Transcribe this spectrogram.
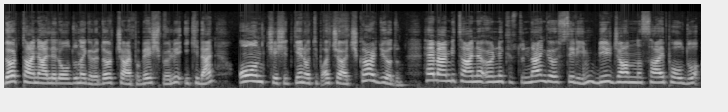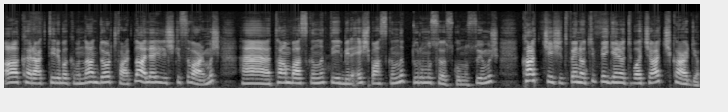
4 tane allel olduğuna göre 4 çarpı 5 bölü 2'den 10 çeşit genotip açığa çıkar diyordun. Hemen bir tane örnek üstünden göstereyim. Bir canlının sahip olduğu A karakteri bakımından 4 farklı alel ilişkisi varmış. He, tam baskınlık değil bir eş baskınlık durumu söz konusuymuş. Kaç çeşit fenotip ve genotip açığa çıkar diyor.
